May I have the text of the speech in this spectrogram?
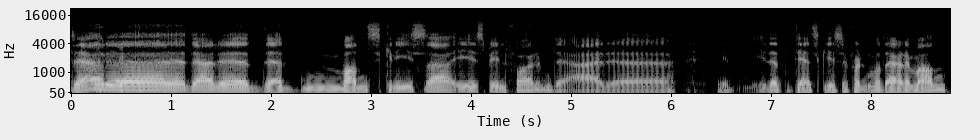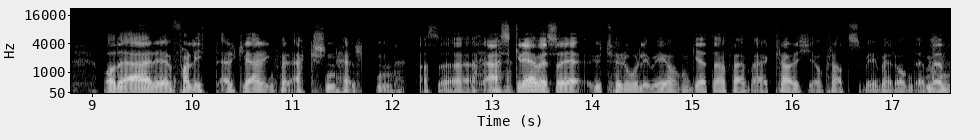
Det er, eh, det er, eh, det er mannskrisa i spillform. Det er uh, identitetskrise for den moderne mann. Og det er fallitterklæring for actionhelten. Altså, jeg har skrevet så utrolig mye om GTA5. Jeg klarer ikke å prate så mye mer om det. Men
